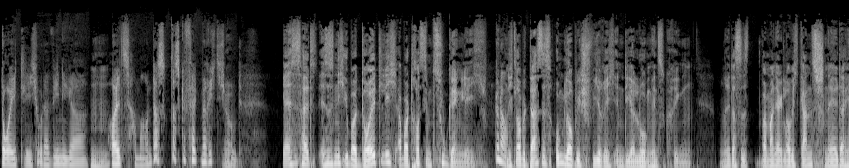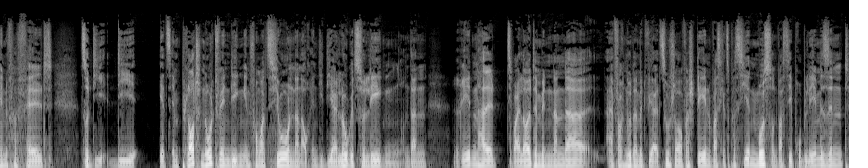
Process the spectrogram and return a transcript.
deutlich oder weniger Mhm. Holzhammer. Und das, das gefällt mir richtig Ja. gut. Ja, es ist halt, es ist nicht überdeutlich, aber trotzdem zugänglich. Genau. Und ich glaube, das ist unglaublich schwierig in Dialogen hinzukriegen. Ne, das ist, weil man ja, glaube ich, ganz schnell dahin verfällt, so die, die jetzt im Plot notwendigen Informationen dann auch in die Dialoge zu legen. Und dann reden halt zwei Leute miteinander, einfach nur damit wir als Zuschauer verstehen, was jetzt passieren muss und was die Probleme sind.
